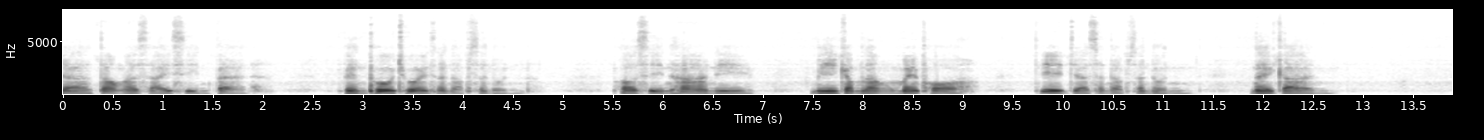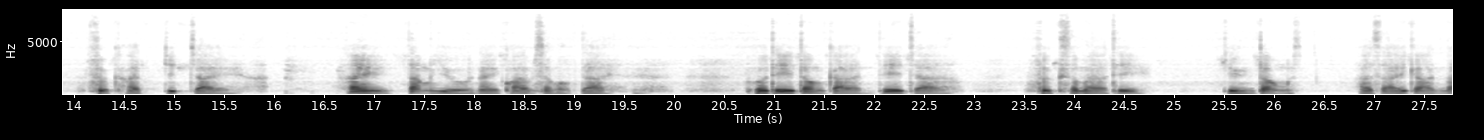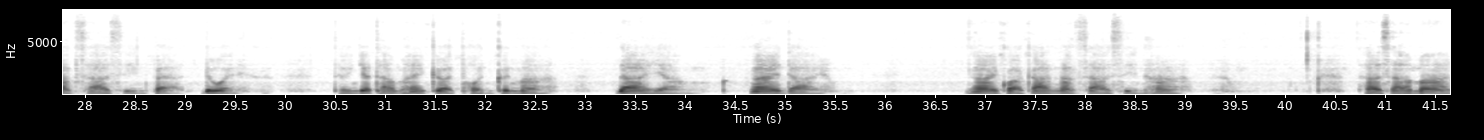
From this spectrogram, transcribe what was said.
จะต้องอาศัยศีลแปดเป็นผู้ช่วยสนับสนุน เพราะศีลห้านี้ มีกำลังไม่พอที่จะสนับสนุนในการฝึกหัดจิตใจ ให้ตั้งอยู่ในความสงบได้ ผู้ที่ต้องการที่จะฝึกสมาธิ จึงต้องอาศัยการรักษาศีลแปดด้วย ถึงจะทำให้เกิดผลขึ้นมาได้อย่างง่ายดาย ง่ายกว่าการรักษาศีลห้า ถ้าสามารถ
